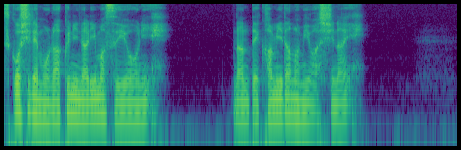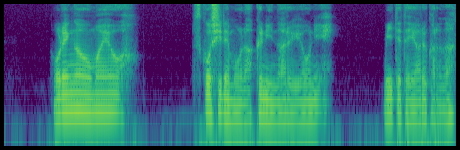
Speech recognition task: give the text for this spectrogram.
少しでも楽になりますように、なんて神頼みはしない。俺がお前を少しでも楽になるように見ててやるからな。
